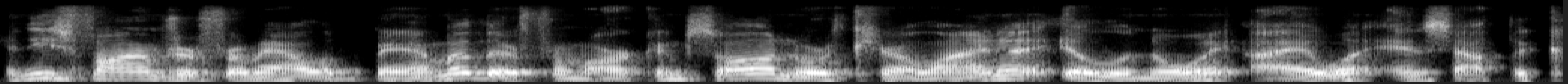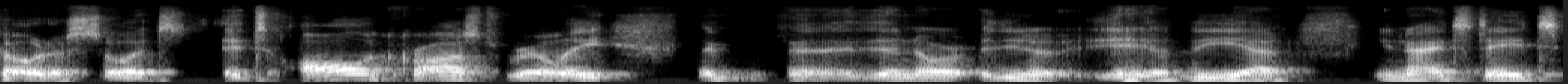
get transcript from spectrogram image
And these farms are from Alabama, they're from Arkansas, North Carolina, Illinois, Iowa, and South Dakota. So it's it's all across really the uh, the, North, you know, the uh, United States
